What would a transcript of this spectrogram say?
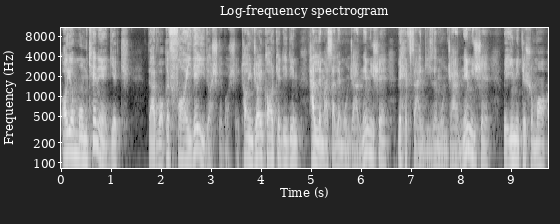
آیا ممکنه یک در واقع فایده ای داشته باشه؟ تا اینجای کار که دیدیم حل مسئله منجر نمیشه به حفظ انگیزه منجر نمیشه به اینی که شما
